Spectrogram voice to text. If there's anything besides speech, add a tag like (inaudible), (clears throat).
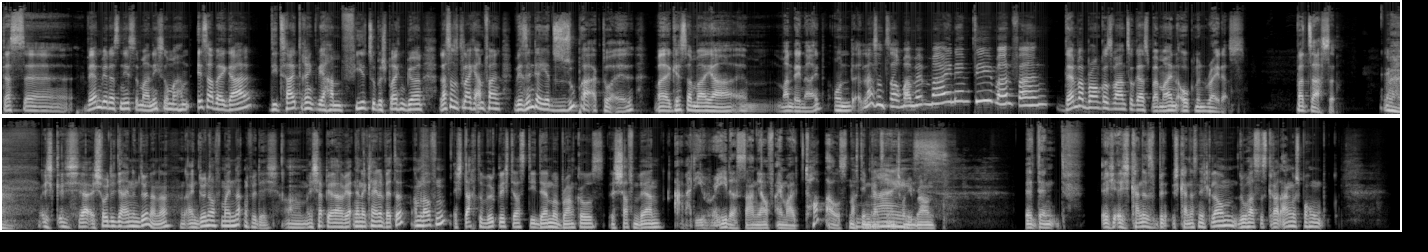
das äh, werden wir das nächste Mal nicht so machen. Ist aber egal. Die Zeit drängt. Wir haben viel zu besprechen, Björn. Lass uns gleich anfangen. Wir sind ja jetzt super aktuell, weil gestern war ja ähm, Monday Night. Und lass uns doch mal mit meinem Team anfangen. Denver Broncos waren zu Gast bei meinen Oakland Raiders. Was sagst du? Ich, ich, ja, ich schulde dir einen Döner, ne? Einen Döner auf meinen Nacken für dich. Ähm, ich habe ja, wir hatten ja eine kleine Wette am Laufen. Ich dachte wirklich, dass die Denver Broncos es schaffen werden, aber die Raiders sahen ja auf einmal top aus nach dem ganzen Nice. Anthony Brown. Äh, denn ich, ich kann das, ich kann das nicht glauben. Du hast es gerade angesprochen.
